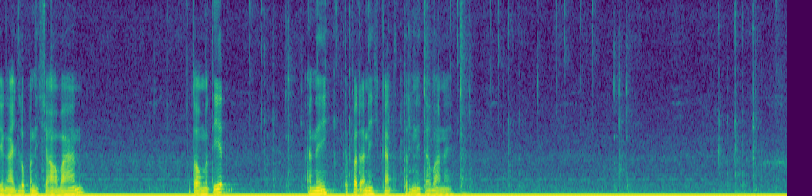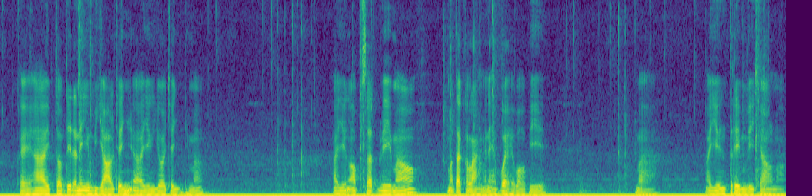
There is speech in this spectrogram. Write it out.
យើងអាចលុបអានេះចោលបានបន្តមកទៀតអានេះតែប៉ិតអានេះកាត់ត្រឹមនេះទៅបានហើយអូខេហើយបន្តទៀតអានេះយើងបញ្យល់ចេញយើងយកចេញពីនេះមកហើយយើង offset វាមកមកតែកន្លះមែនទេវេះរបស់វា បាទហើយយើងត្រៀមវាចោលមក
